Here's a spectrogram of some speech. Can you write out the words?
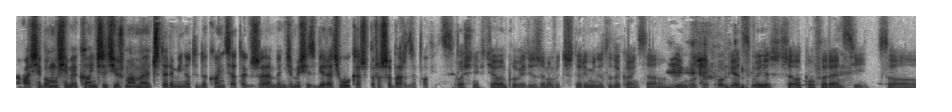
No właśnie, bo musimy kończyć, już mamy 4 minuty do końca, także będziemy się zbierać. Łukasz, proszę bardzo, powiedz. Właśnie chciałem powiedzieć, że mamy 4 minuty do końca i może powiedzmy jeszcze o konferencji, co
